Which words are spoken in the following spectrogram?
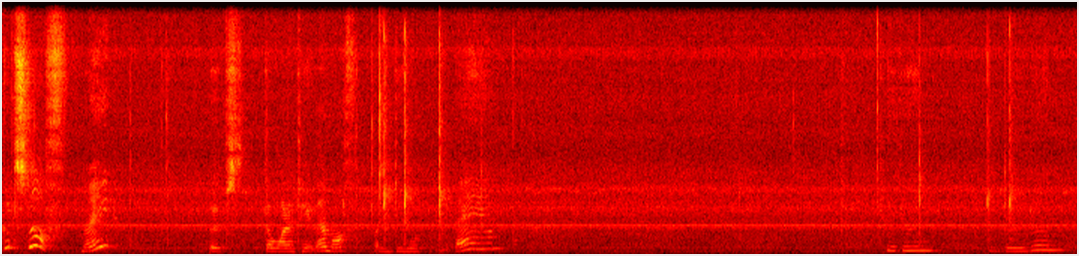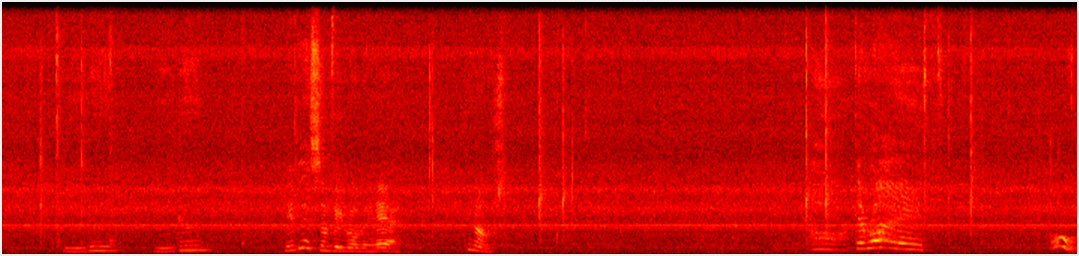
Good stuff, mate. Oops, don't want to take them off, but I do want them. Maybe there's something over here. Who knows? Oh, they're right! Oh!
